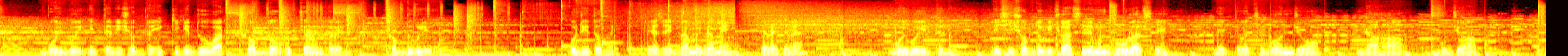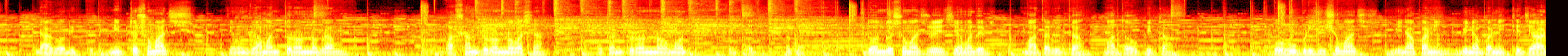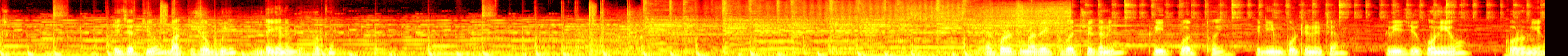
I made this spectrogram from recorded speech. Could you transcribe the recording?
বই বই ইত্যাদি শব্দ। একটিকে দুবার শব্দ উচ্চারণ করে শব্দগুলি গঠিত হয়, ঠিক আছে? গ্রামে গ্রামে, খেলা খেলা, বই বই ইত্যাদি। দেশি শব্দ কিছু আছে, যেমন ঢোল আছে, দেখতে পাচ্ছ গঞ্জ, ডাহা বুজা ডাগর ইত্যাদি। নিত্য সমাজ, যেমন গ্রামান্তর অন্য গ্রাম ভাষান্তর অন্য ভাষা মতান্তর অন্য মত ইত্যাদি, ওকে? দ্বন্দ্ব সমাজ রয়েছে আমাদের মাতা পিতা মাতা ও পিতা। বহুব্রীহী সমাজ, বিনা পানি, বিনা পানিতে যার এই জাতীয় বাকি সবগুলি দেখে নেবে ওকে তারপরে তোমরা দেখতে পাচ্ছ এখানে কৃত পদ্ধতি ভেরি ইম্পর্টেন্ট এটা কৃযকরণীয় করণীয়।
